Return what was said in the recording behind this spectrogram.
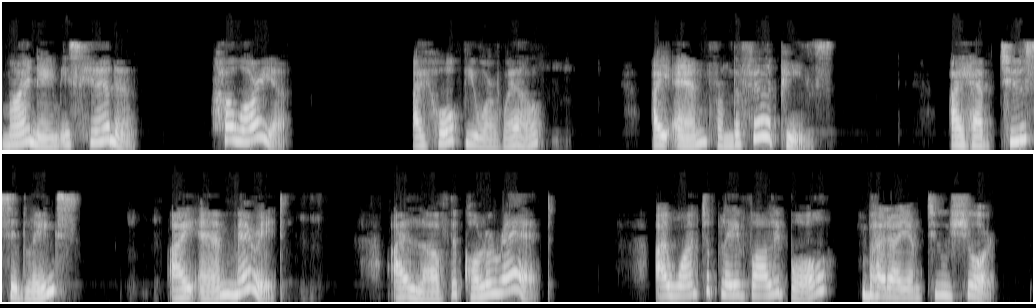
my name is Hannah. How are you? I hope you are well. I am from the Philippines. I have two siblings. I am married. I love the color red. I want to play volleyball, but I am too short.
